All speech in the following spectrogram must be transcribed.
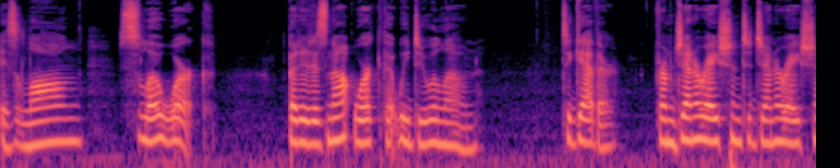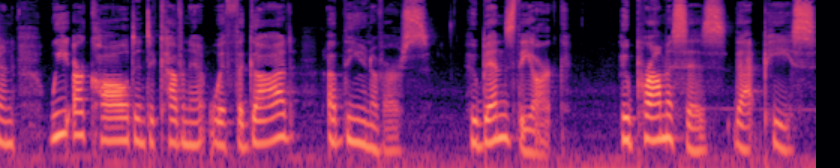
is long, slow work, but it is not work that we do alone. Together, from generation to generation, we are called into covenant with the God of the universe, who bends the arc, who promises that peace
